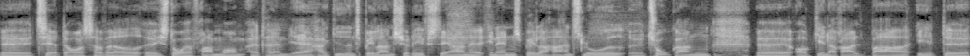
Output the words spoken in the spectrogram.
øh, til at der også har været øh, historier frem om, at han ja, har givet en spiller en sheriffstjerne, en anden spiller har han slået øh, to gange, øh, og generelt bare et, øh,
